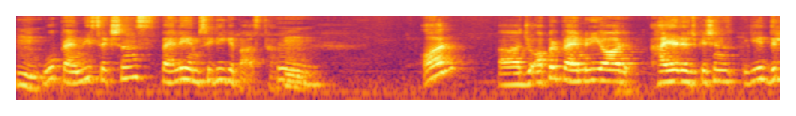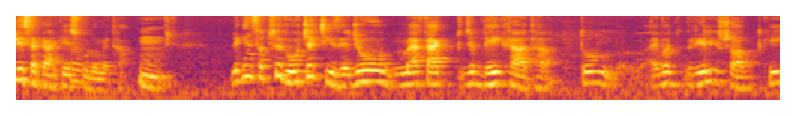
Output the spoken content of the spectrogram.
हम्म, वो प्राइमरी सेक्शन पहले एमसीडी के पास था। हम्म, और जो अपर प्राइमरी और हायर एजुकेशन ये दिल्ली सरकार के स्कूलों में था। हम्म, लेकिन सबसे रोचक चीज़ है जो मैं फैक्ट जब देख रहा था तो आई वॉज़ रियली शॉक्ड कि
